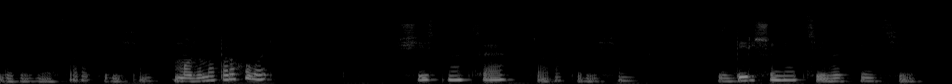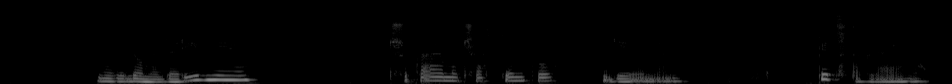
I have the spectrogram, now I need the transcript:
Дорівнює 48. Можемо порахувати. 6 на це 48. Збільшення ціле в кінці. Невідоме дорівнює. Шукаємо частинку діленням. Підставляємо.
